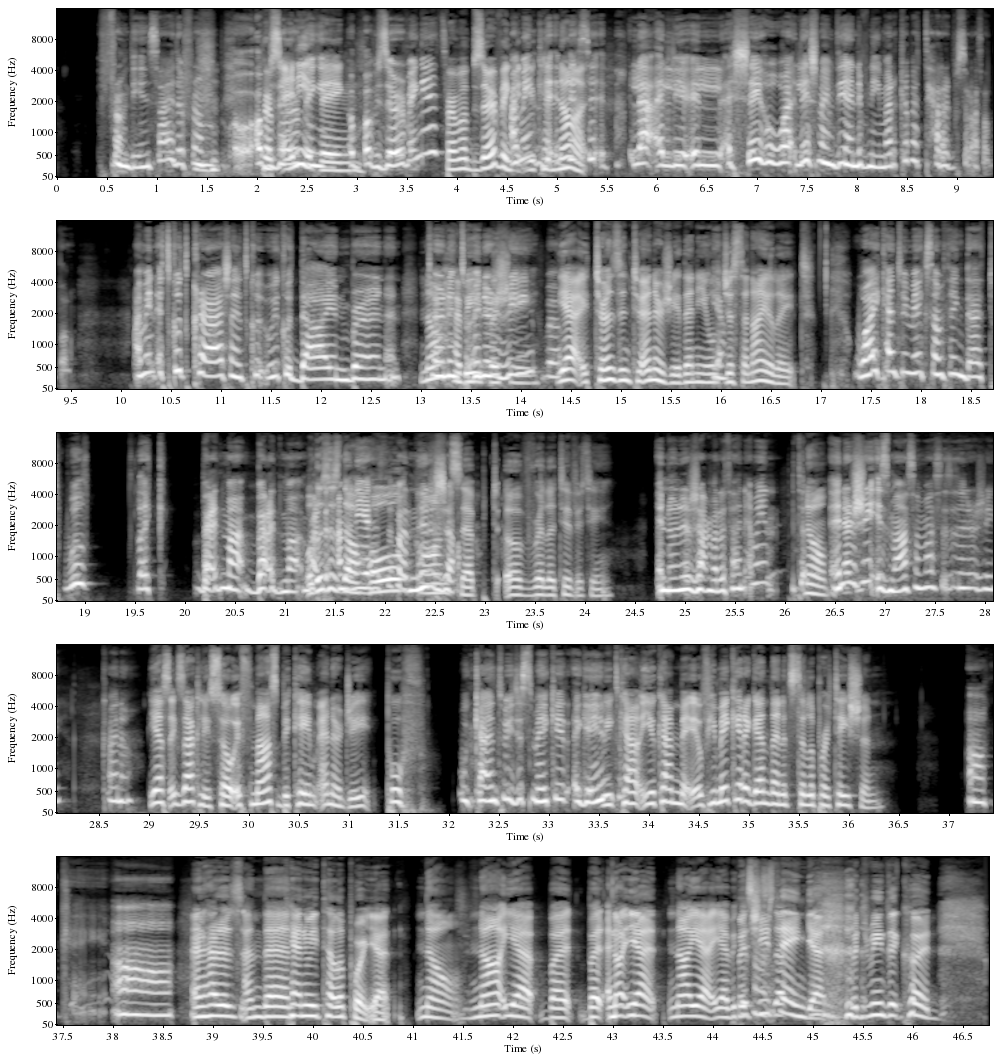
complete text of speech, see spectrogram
from the inside or from observing anything. It, observing it. From observing I it, mean, you th- cannot. this- لا اللي ال- الشيء هو ليش ما يمدينا نبني مركبة تتحرك بسرعة الضوء. I mean, it could crash and it could, we could die and burn and No, turn into حبيبتي. energy. But Yeah, it turns into energy. Then you'll Yeah. just annihilate. why can't we make something that will like بعد ما بعد ما Well, بعد this is the العملية whole تعتبر نرجع concept of relativity. إنه نرجع مرة ثانية. I mean, t- No. energy is mass and mass is energy. Kind of. Yes, exactly. So if mass became energy, poof. We can't we just make it again? We can't. You can't. ma- If you make it again, then it's teleportation. Okay. Uh, and how does And then can we teleport yet? no, not yet. But but Not yet. not yet. Yeah, But because she's the- saying yet, which means it could.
